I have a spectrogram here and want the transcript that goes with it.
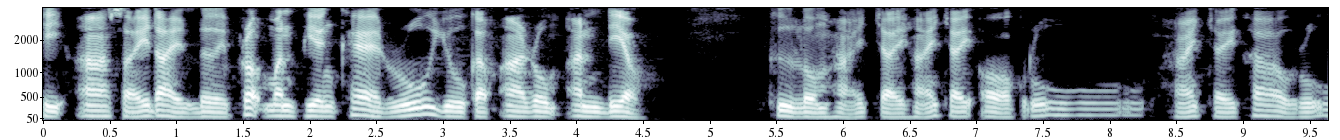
ฐิอาศัยได้เลย เพราะมันเพียงแค่รู้อยู่กับอารมณ์อันเดียว คือลมหายใจหายใจออกรู้ หายใจเข้ารู้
